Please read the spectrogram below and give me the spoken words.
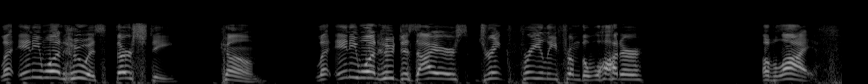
Let anyone who is thirsty come. Let anyone who desires drink freely from the water of life.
